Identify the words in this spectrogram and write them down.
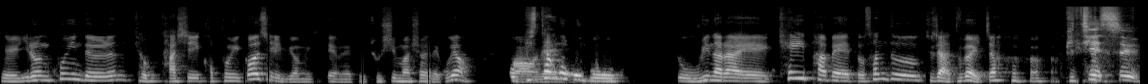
그 이런 코인들은 결국 다시 거품이 꺼질 위험이 있기 때문에 조심하셔야 되고요. 뭐 아, 비슷한 네. 걸로 뭐 또 우리나라의 K-팝의 또 선두 주자 누가 있죠? BTS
